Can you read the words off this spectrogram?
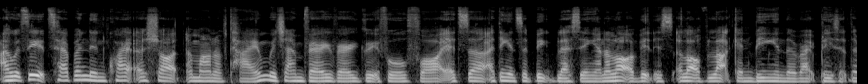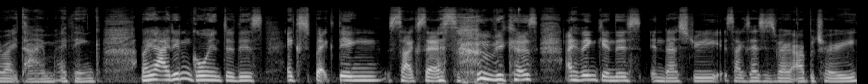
I would say it's happened in quite a short amount of time, which I'm very, very grateful for. It's a, I think it's a big blessing, and a lot of it is a lot of luck and being in the right place at the right time. I think, but yeah, I didn't go into this expecting success because I think in this industry, success is very arbitrary,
